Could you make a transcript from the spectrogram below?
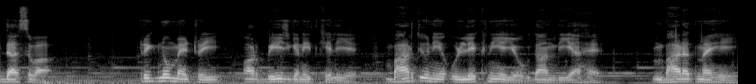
दसवा ट्रिग्नोमेट्री और बीज गणित के लिए भारतीयों ने उल्लेखनीय योगदान दिया है। भारत में ही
